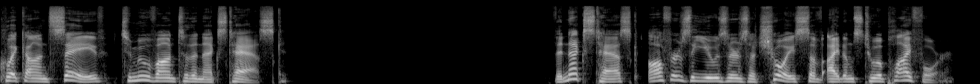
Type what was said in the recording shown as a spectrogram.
Click on Save to move on to the next task. The next task offers the users a choice of items to apply for.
